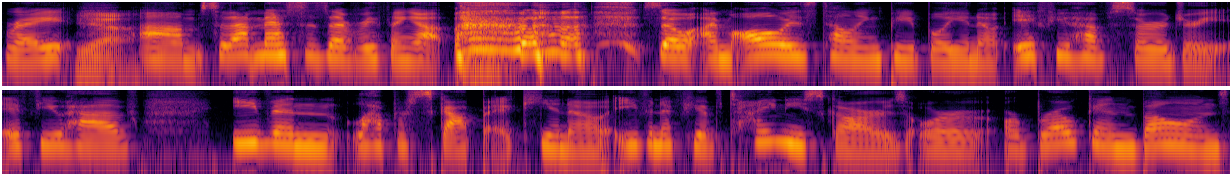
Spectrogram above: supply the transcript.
right? Yeah. Um, so that messes everything up. so I'm always telling people, you know, if you have surgery, if you have even laparoscopic, you know, even if you have tiny scars or or broken bones,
